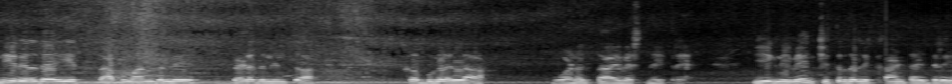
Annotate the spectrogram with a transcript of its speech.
ನೀರಿಲ್ಲದೆ ಈ ತಾಪಮಾನದಲ್ಲಿ ಬೆಳೆದು ನಿಂತ ಕಬ್ಬುಗಳೆಲ್ಲ ಒಣಗ್ತಾ ಇವೆ ಸ್ನೇಹಿತರೆ. ಈಗ ನೀವೇನು ಚಿತ್ರದಲ್ಲಿ ಕಾಣ್ತಾ ಇದ್ದೀರಿ,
